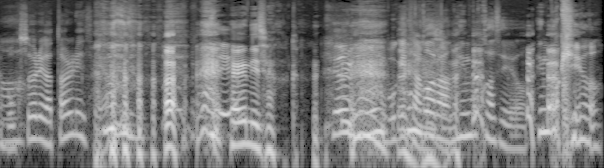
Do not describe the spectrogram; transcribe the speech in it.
아. 목소리가 떨리세요. 혜은이 생각 목이 한 잠겨. 거랑 행복하세요. 행복해요.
